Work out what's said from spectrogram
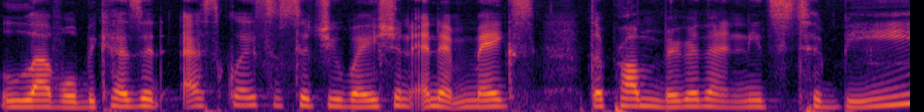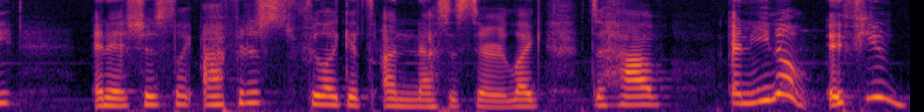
level because it escalates the situation and it makes the problem bigger than it needs to be. And it's just like I just feel like it's unnecessary. Like to have, and you know, if you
